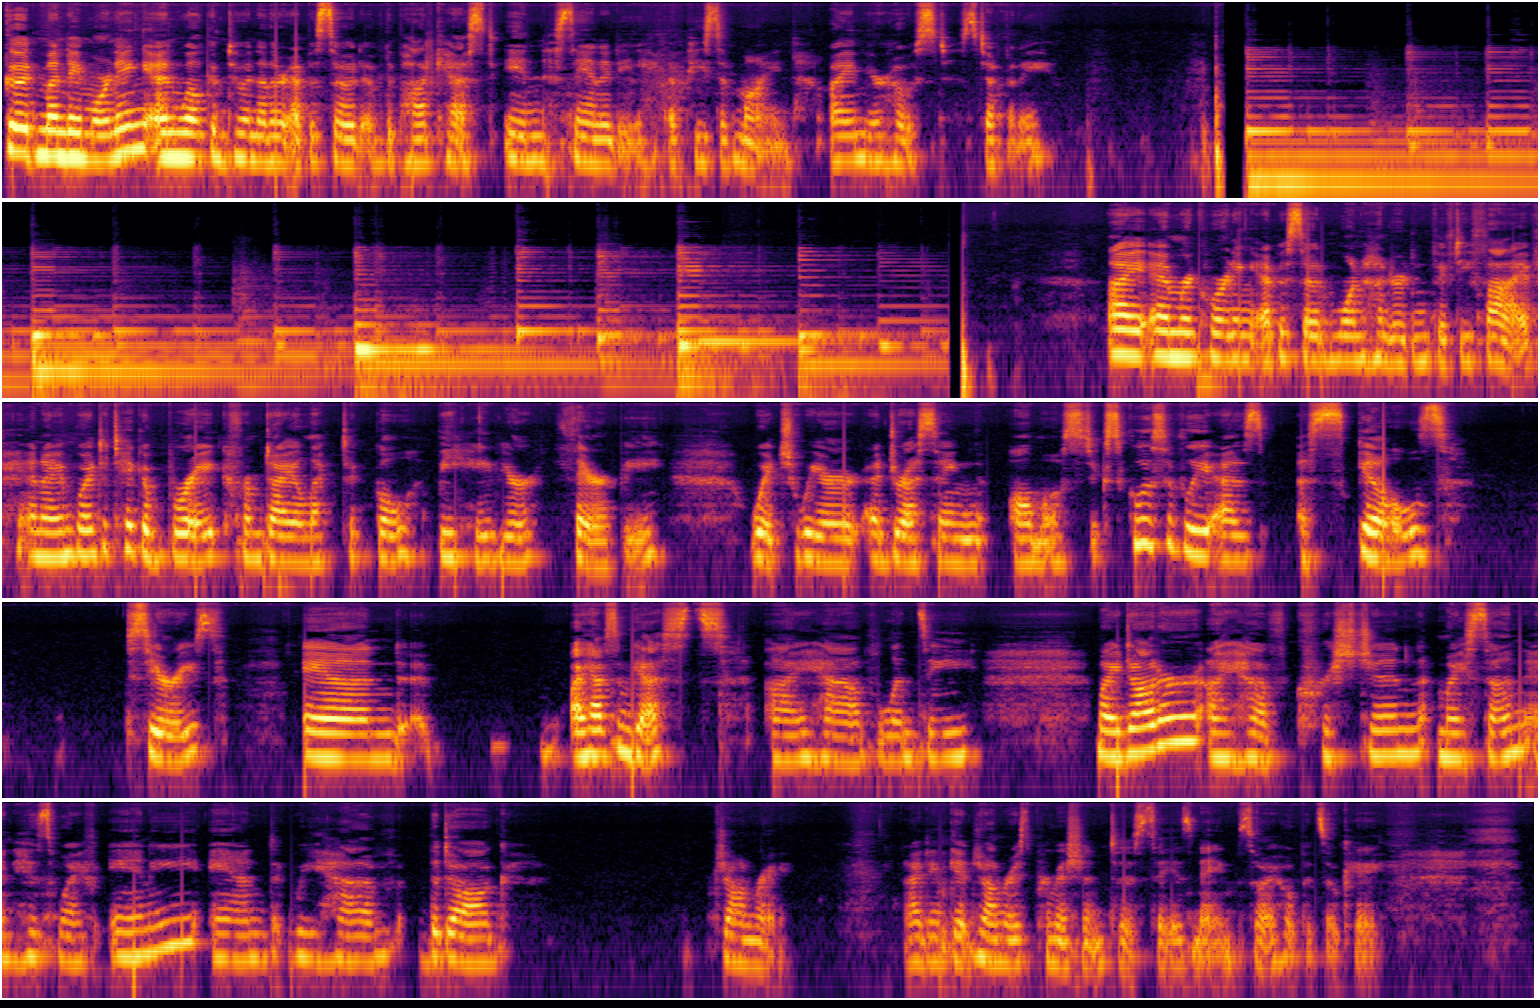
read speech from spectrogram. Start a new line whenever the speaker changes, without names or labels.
Good Monday morning, and welcome to another episode of the podcast Insanity, a Peace of Mind. I am your host, Stephanie. I am recording episode 155, and I am going to take a break from dialectical behavior therapy, which we are addressing almost exclusively as a skills series. And I have some guests. I have Lindsay, my daughter. I have Christian, my son, and his wife Annie. And we have the dog, John Ray. I didn't get John Ray's permission to say his name, so I hope it's okay.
